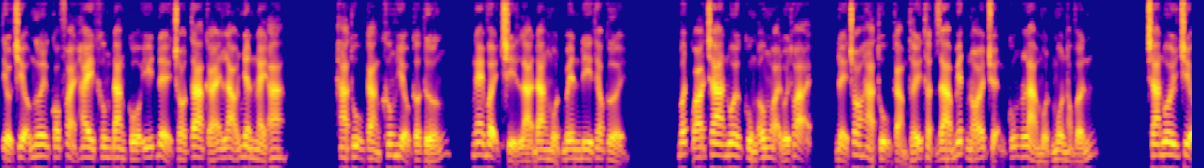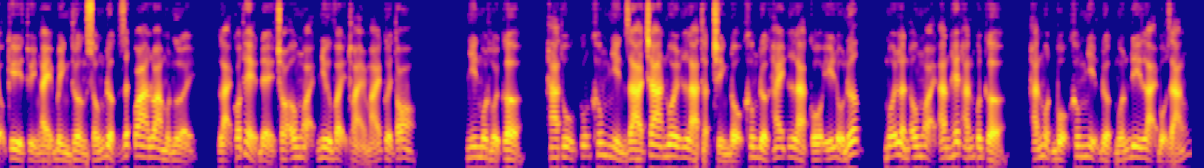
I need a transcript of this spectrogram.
Tiểu triệu ngươi có phải hay không đang cố ý để cho ta cái lão nhân này a? Hà thụ càng không hiểu cờ tướng, nghe vậy chỉ là đang một bên đi theo cười. Bất quá cha nuôi cùng ông ngoại đối thoại, để cho hà thụ cảm thấy thật ra biết nói chuyện cũng là một môn học vấn. Cha nuôi triệu kỳ thủy ngày bình thường sống được rất qua loa một người, lại có thể để cho ông ngoại như vậy thoải mái cười to. Nhìn một hồi cờ, hà thụ cũng không nhìn ra cha nuôi là thật trình độ không được hay là cố ý đổ nước, mỗi lần ông ngoại ăn hết hắn quân cờ, hắn một bộ không nhịn được muốn đi lại bộ dáng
